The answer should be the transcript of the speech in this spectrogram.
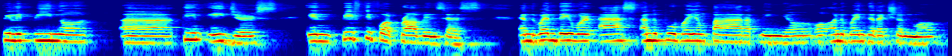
Filipino uh, teenagers in 54 provinces. And when they were asked, ano po ba yung pangarap ninyo o ano ba yung direction mo,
